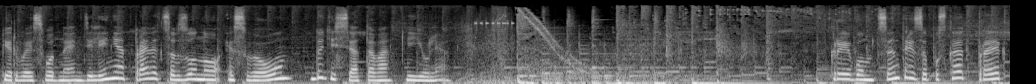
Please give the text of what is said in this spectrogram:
Первые сводные отделения отправятся в зону СВО до 10 июля. В Краевом центре запускают проект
